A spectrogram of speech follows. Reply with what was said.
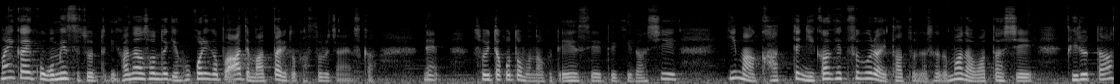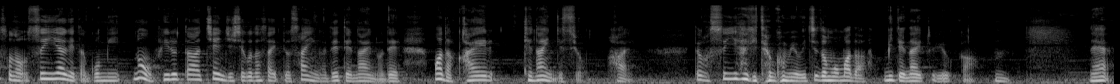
毎回こうゴミ捨てする時必ずその時ほこりがバーって舞ったりとかするじゃないですか、ね、そういったこともなくて衛生的だし今買って2ヶ月ぐらい経つんですけどまだ私フィルターその吸い上げたゴミのフィルターチェンジしてくださいっていうサインが出てないのでまだ変えてないんですよ。はい。だから吸い上げたゴミを一度もまだ見てないというかうん。ね。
